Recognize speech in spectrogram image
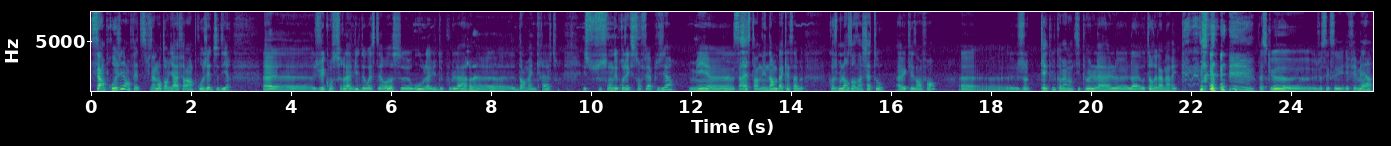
c'est un projet en fait. Finalement, tu viens à faire un projet de se dire euh, je vais construire la ville de Westeros euh, ou la ville de Poudlard Ouais, euh, dans Minecraft. Et ce sont des projets qui sont faits à plusieurs, mais ça reste un énorme bac à sable. Quand je me lance dans un château avec les enfants, euh, je calcule quand même un petit peu la, hauteur de la marée. Parce que euh, je sais que c'est éphémère.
